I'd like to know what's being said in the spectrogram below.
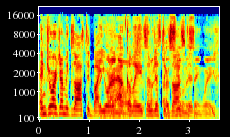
And George, I'm exhausted by your I know, it's accolades. I'm just I, exhausted. I was feeling the same way.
